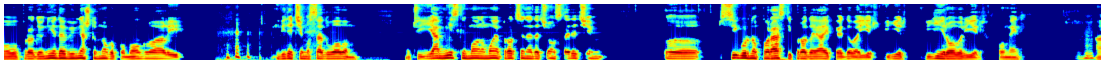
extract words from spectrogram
ovo prodaju. Nije da bi im nešto mnogo pomoglo, ali vidjet ćemo sad u ovom. Znači, ja mislim, ono, moja procena je da će on sledećem uh, sigurno porasti prodaj iPadova year, year, year over year, po meni. Mhm. A,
